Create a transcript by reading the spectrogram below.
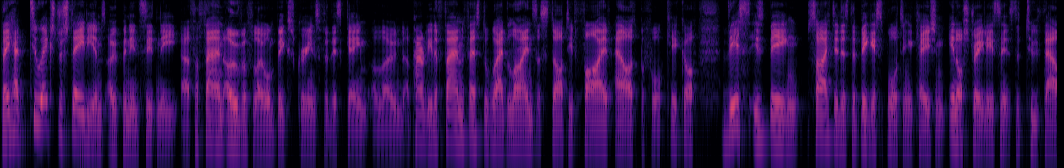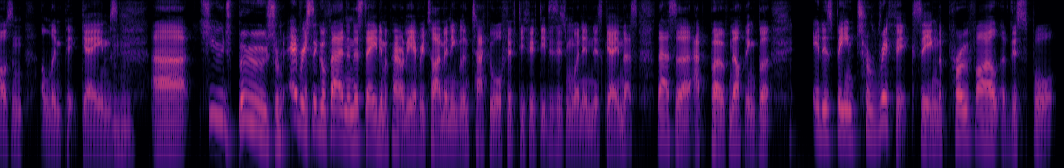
They had two extra stadiums open in Sydney uh, for fan overflow on big screens for this game alone. Apparently, the fan festival had lines that started five hours before kickoff. This is being cited as the biggest sporting occasion in Australia since the 2000 Olympic Games. Uh, huge boos from every single fan in the stadium, apparently, every time an England tackle or 50 50 decision when in this game. That's, that's uh, apropos of nothing, but it has been terrific seeing the profile of this sport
